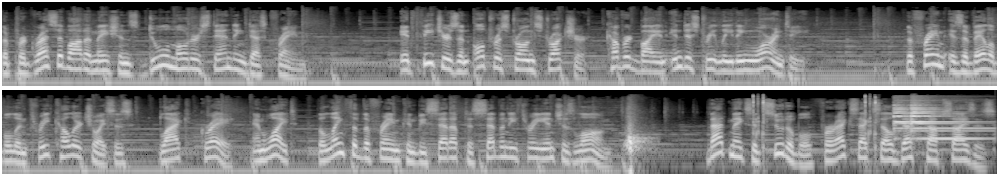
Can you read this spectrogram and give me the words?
the Progressive Automations dual motor standing desk frame. It features an ultra-strong structure, covered by an industry-leading warranty. The frame is available in three color choices, black, gray, and white, the length of the frame can be set up to 73 inches long. That makes it suitable for XXL desktop sizes.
